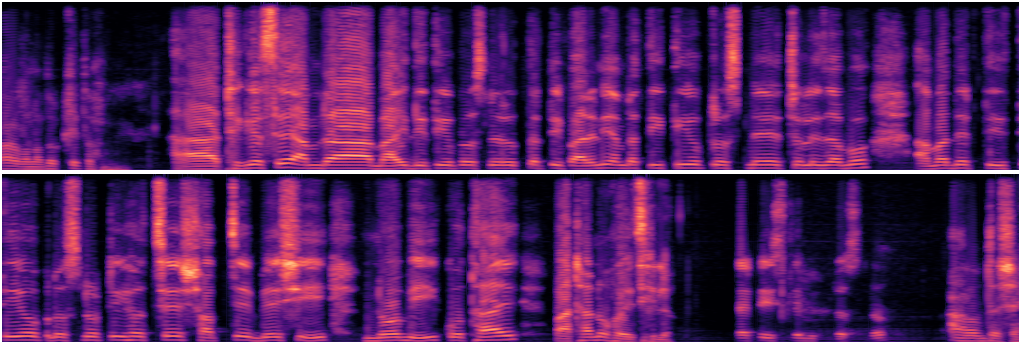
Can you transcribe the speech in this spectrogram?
পারব না দুঃখিত। আহ, ঠিক আছে আমরা ভাই দ্বিতীয় প্রশ্নের উত্তরটি পারিনি আমরা তৃতীয় প্রশ্নে চলে যাব। আমাদের তৃতীয় প্রশ্নটি হচ্ছে সবচেয়ে বেশি নবী কোথায় পাঠানো হয়েছিল? এটা ইসলামিক প্রশ্ন। আরব দেশে।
